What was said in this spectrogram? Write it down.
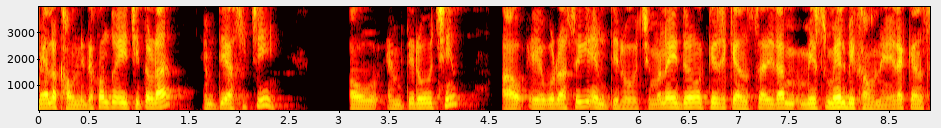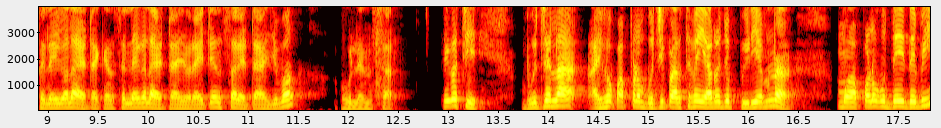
মেল খাওনি দেখুন এই চিত্রটা এমতি আসুচি আমি রয়েছে আউ আসি এমতি রয়েছে মানে এই দুজন কিছু ক্যানসেল এটা মিস মেল বি খাওনি এটা ক্যানসেল হয়ে গেল এটা ক্যানসেল হয়ে গেল এটা হয়ে রাইট আনসার এটা হয়ে যাব ভুল আনসার ঠিক আছে বুঝেলা আই হোপ আপনার বুঝিপারে ইয়ার যে পিডিএফ না মু আপনার দেদেবি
